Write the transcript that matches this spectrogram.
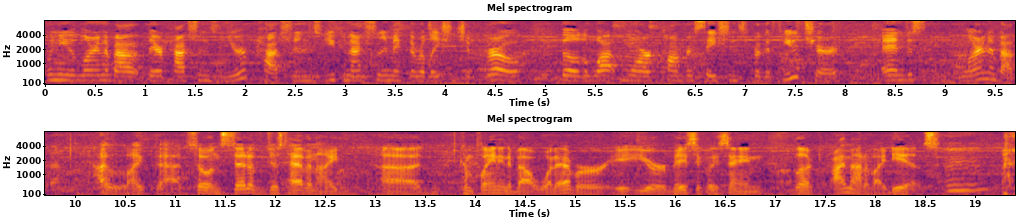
When you learn about their passions and your passions, you can actually make the relationship grow, build a lot more conversations for the future, and just learn about them. I like that. So instead of just having I uh, complaining about whatever, you're basically saying, "Look, I'm out of ideas." Mm-hmm.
